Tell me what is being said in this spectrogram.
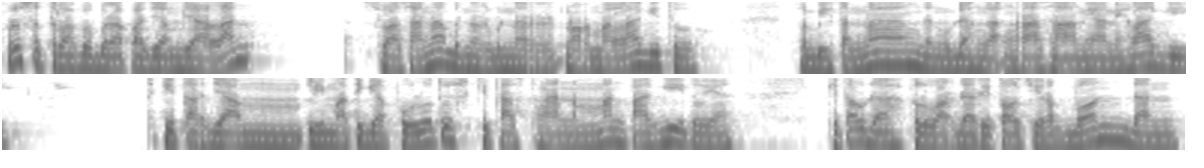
Terus setelah beberapa jam jalan suasana bener-bener normal lagi tuh. Lebih tenang dan udah nggak ngerasa aneh-aneh lagi. Sekitar jam 5.30 tuh sekitar setengah enaman pagi itu ya. Kita udah keluar dari tol Cirebon dan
